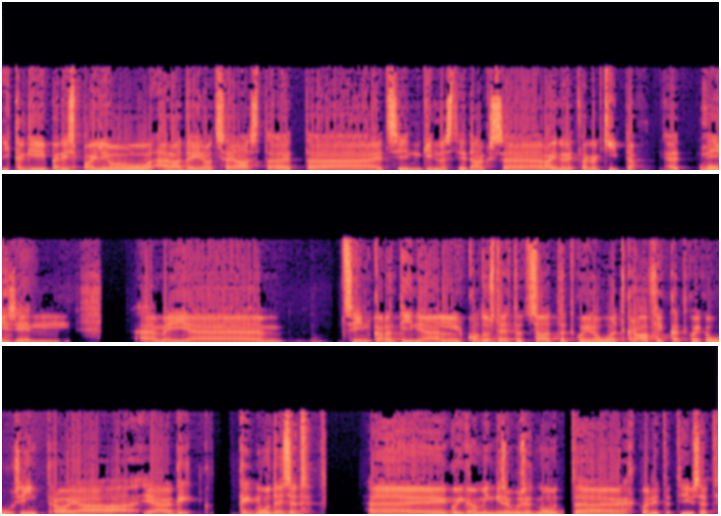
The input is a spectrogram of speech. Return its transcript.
ikkagi päris palju ära teinud see aasta, et, äh, et siin kindlasti tahaks äh, Rainerit väga kiita, et oh. nii siin äh, meie siin karantiini ajal kodus tehtud saated kui ka uued graafikad, kui ka uus intro ja, ja kõik, kõik muud asjad. kui ka mingisugused muud kvalitatiivsed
